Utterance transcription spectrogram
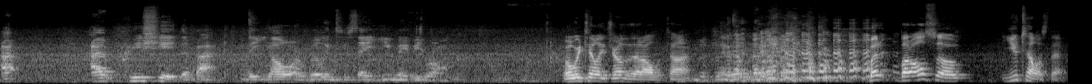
I I appreciate the fact that y'all are willing to say you may be wrong. Well, we tell each other that all the time. but but also, you tell us that.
